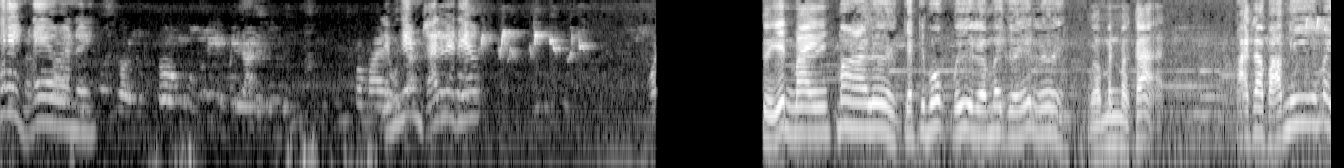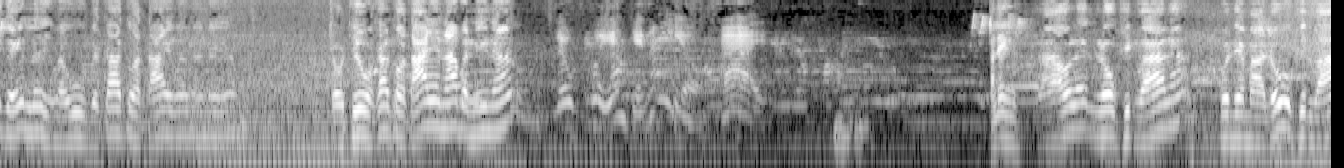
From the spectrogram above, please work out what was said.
ข่งเร็วเลยเดี๋ยวมึงเล่นกันเลยเดียวเคยเห็นไหมมาเลยเจ็ดสิบหกปีเลยไม่เคยเห็นเลยว่ามันมากะตายสภาพนี้ไม่เคยเห็นเลยว่าอู้ไปฆ่าตัวตายไว้ไม่ไม่ครับโจทย์ชื่อว่าฆ่าตัวตายเลยนะวันนี้นะ เร็วเคยเห็นเจ๋งไหนเหรอใช่อะไรเอาเลยโลกคิดว่านะคนเดียมารู้คิดว่า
